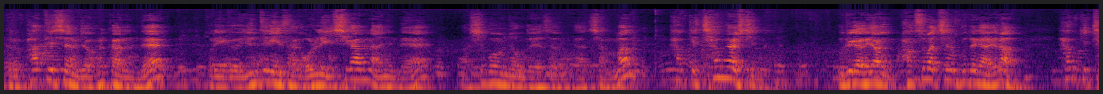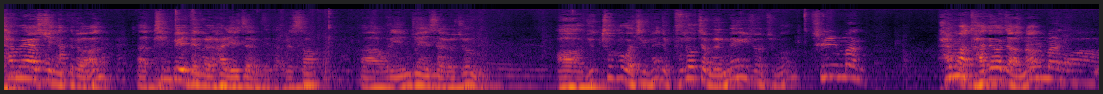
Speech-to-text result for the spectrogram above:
그런 파티션을 좀 할까 하는데 우리 그 윤진이 이사가 원래 이 시간은 아닌데 15분 정도에서 여러분 같이 한번 함께 참여할 수 있는 우리가 그냥 박수 맞히는 부대가 아니라 함께 참여할 수 있는 그런 아, 팀빌딩을 할 예정입니다. 그래서 아, 우리 윤준이 이사 요즘 아, 유튜브가 지금 현재 구독자 몇 명이죠 지금? 7만 8만 다 돼가지 않아? 8만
